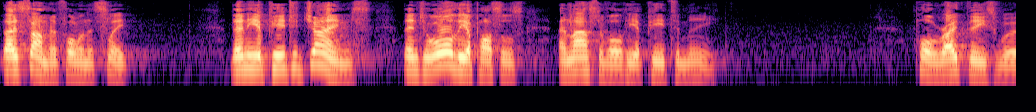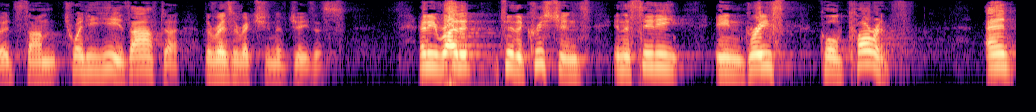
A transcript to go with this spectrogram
though some have fallen asleep. Then he appeared to James, then to all the apostles, and last of all he appeared to me. Paul wrote these words some 20 years after the resurrection of Jesus. And he wrote it to the Christians in the city in Greece called Corinth. And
